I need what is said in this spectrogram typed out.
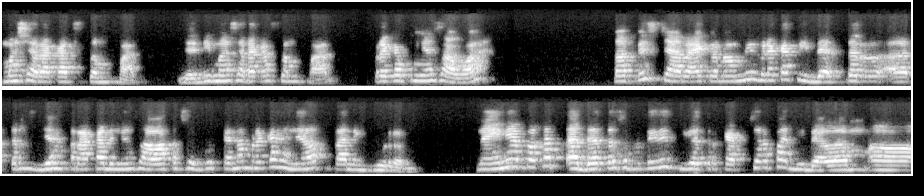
masyarakat setempat. Jadi masyarakat setempat mereka punya sawah, tapi secara ekonomi mereka tidak ter, uh, tersejahterakan dengan sawah tersebut karena mereka hanyalah petani gurem. Nah ini apakah data seperti ini juga tercapture pak di dalam uh,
